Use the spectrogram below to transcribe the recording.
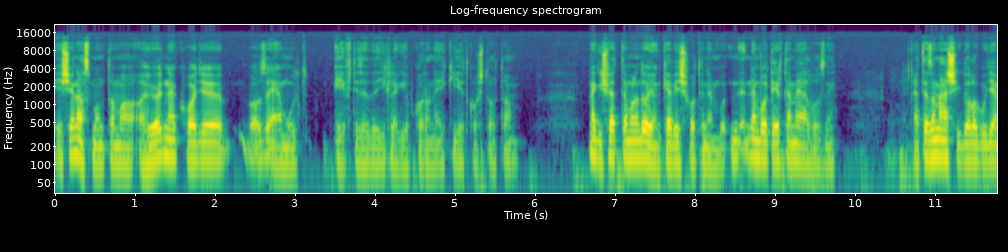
És én azt mondtam a, a hölgynek, hogy az elmúlt évtized egyik legjobb koronai kiét kóstoltam. Meg is vettem volna, de olyan kevés volt, hogy nem, nem volt értelme elhozni. Hát ez a másik dolog, ugye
